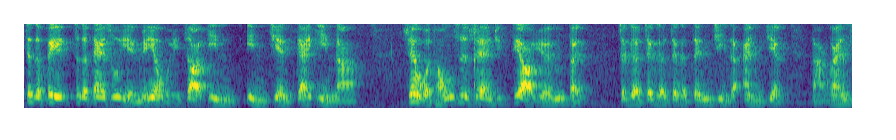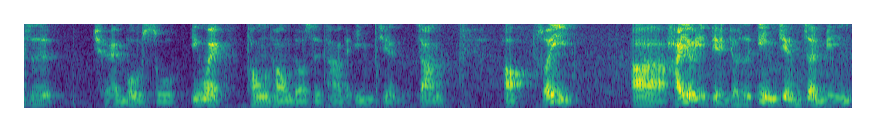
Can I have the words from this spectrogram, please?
这个被这个代书也没有伪造印印鉴盖印呐，所以我同事虽然去调原本这个这个这个登记的案件打官司，全部输，因为通通都是他的印鉴章，好，所以啊，还有一点就是印鉴证明，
